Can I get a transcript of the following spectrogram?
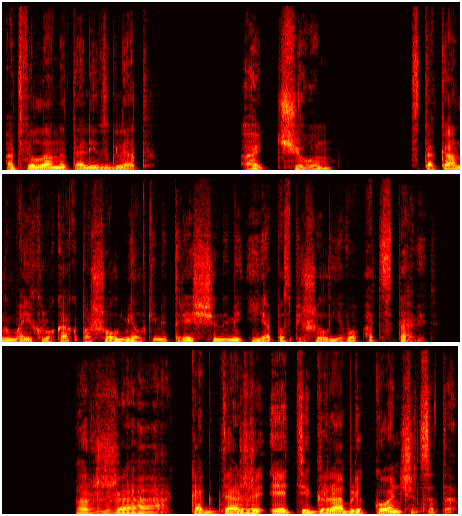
отвела Наталья взгляд. О чем? Стакан в моих руках пошел мелкими трещинами, и я поспешил его отставить. «Ржа! Когда же эти грабли кончатся-то?»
